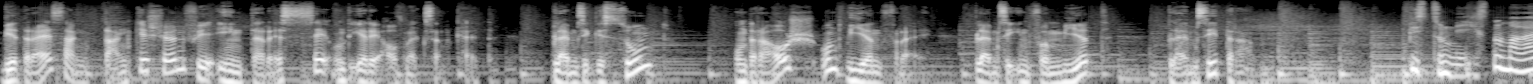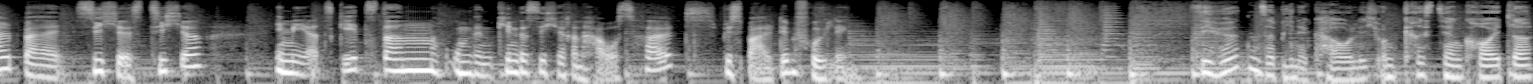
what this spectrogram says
Wir drei sagen Dankeschön für Ihr Interesse und Ihre Aufmerksamkeit. Bleiben Sie gesund und rausch- und virenfrei. Bleiben Sie informiert, bleiben Sie dran. Bis zum nächsten Mal bei Sicher ist sicher. Im März geht es dann um den kindersicheren Haushalt. Bis bald im Frühling. Sie hörten Sabine Kaulich und Christian Kreutler,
